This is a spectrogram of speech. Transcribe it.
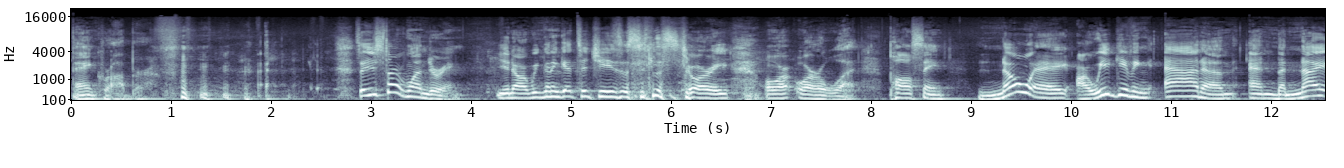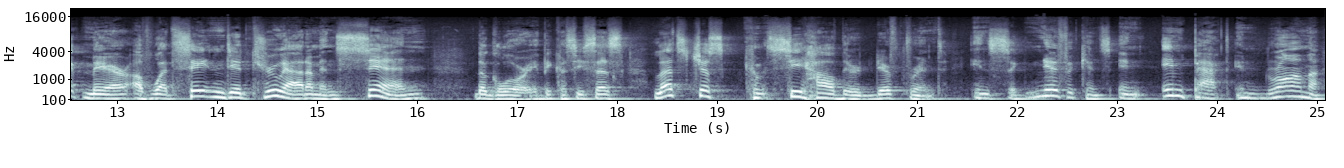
bank robber. so you start wondering, you know, are we going to get to Jesus in the story or, or what? Paul saying, no way are we giving Adam and the nightmare of what Satan did through Adam and sin the glory because he says, let's just see how they're different in significance, in impact, in drama,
